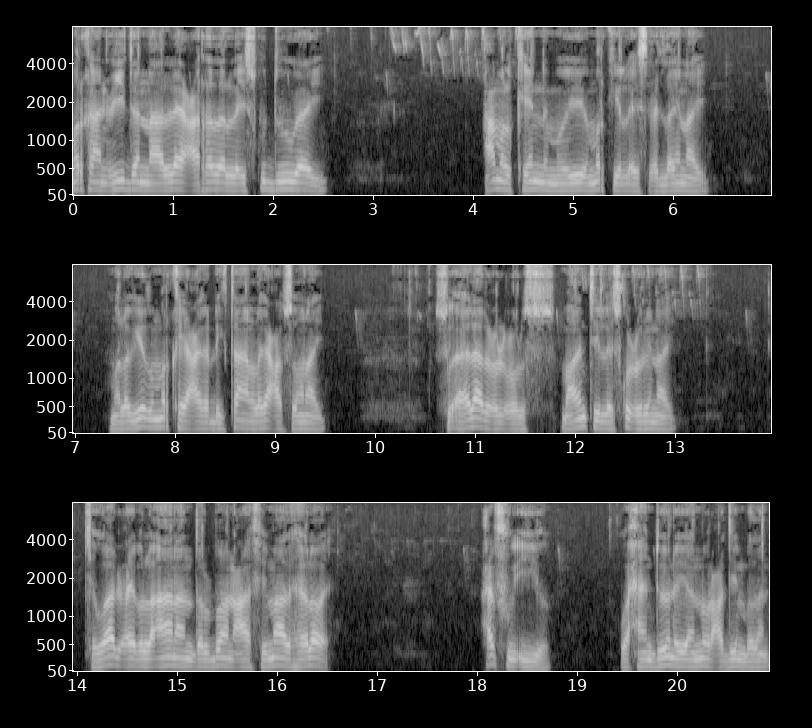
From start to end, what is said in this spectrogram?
Markaan ciidda naallee carrada la isku duugayy camalkeenna mooye markii la iscidlaynayo malagyadu markay caga dhigtaan laga cabsoonayo su'aalaad culculus maalintii laysku curinayo jawaab ceeb la'aanan dalboon caafimaad helo. Cafwi iyo waxaan doonayaa nuur caddiin badan.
